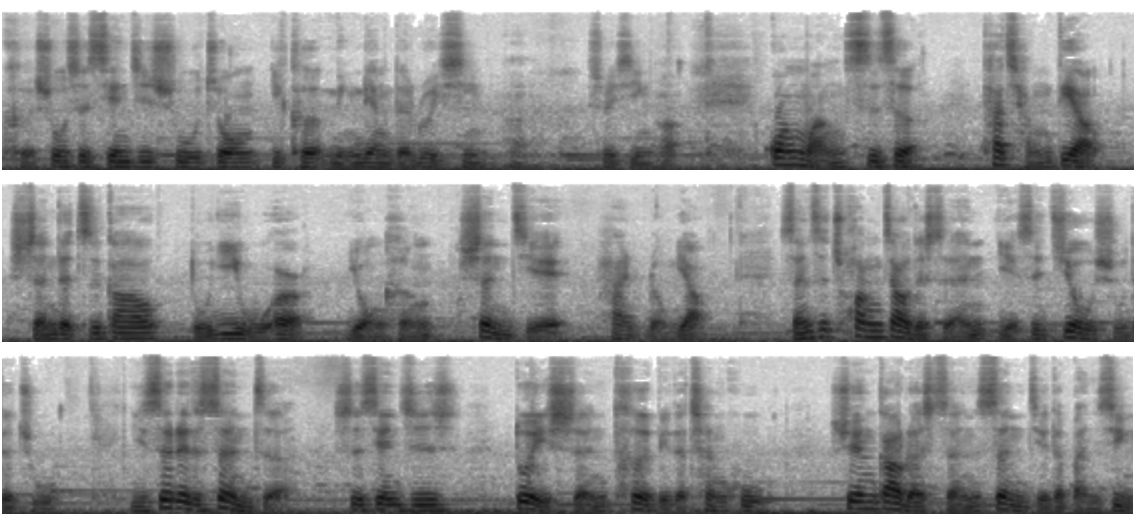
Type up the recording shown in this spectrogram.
可说是先知书中一颗明亮的瑞星啊，瑞星哈，光芒四射。他强调神的至高、独一无二、永恒、圣洁和荣耀。神是创造的神，也是救赎的主。以色列的圣者是先知对神特别的称呼，宣告了神圣洁的本性。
